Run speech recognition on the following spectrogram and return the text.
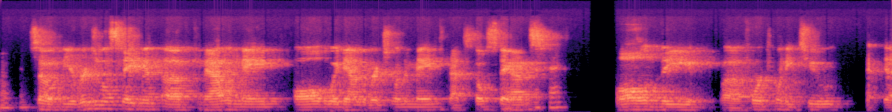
Okay. So the original statement of Canal and Main, all the way down to Richland and Main, that still stands. Okay, All of the uh four twenty-two uh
